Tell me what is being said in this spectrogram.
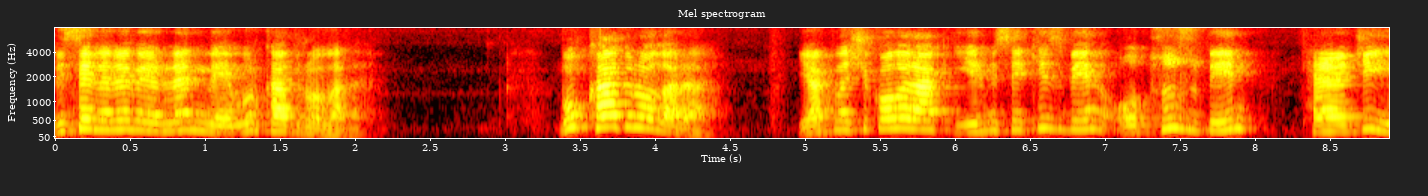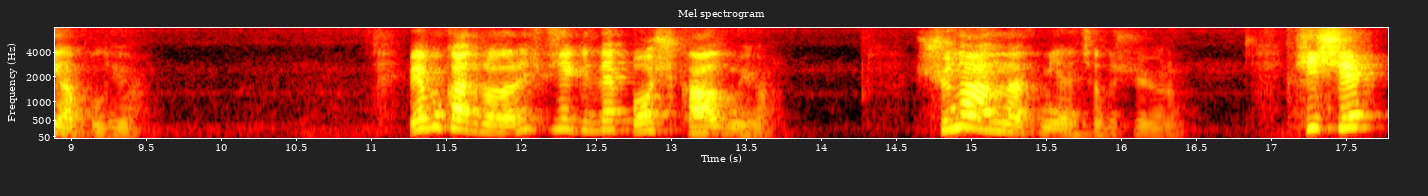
liselere verilen memur kadroları, bu kadrolara yaklaşık olarak 28 bin 30 bin tercih yapılıyor. Ve bu kadrolar hiçbir şekilde boş kalmıyor. Şunu anlatmaya çalışıyorum. Kişi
